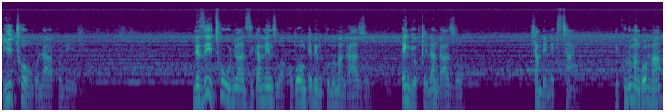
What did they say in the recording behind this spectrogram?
Ithongo lakho leli. Lezi ithunywa zikamenzi wakho konke bengikhuluma ngazo engiyogxila ngazo mhlambe next time. Ngikhuluma ngoma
